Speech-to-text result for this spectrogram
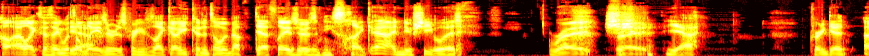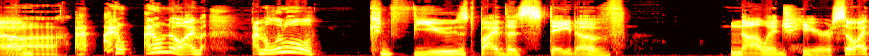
I, I like the thing with yeah. the lasers where he was like, "Oh, you couldn't tell me about the death lasers," and he's like, ah, "I knew she would." right, right. yeah. Pretty good. Um, Uh, I, I don't I don't know. I'm I'm a little confused by the state of knowledge here. So I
